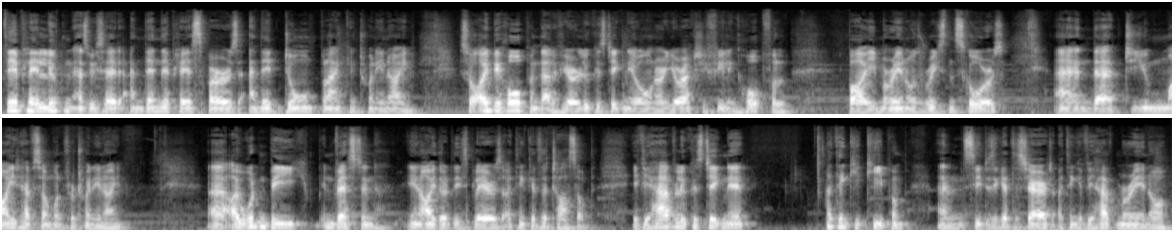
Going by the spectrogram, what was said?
They play Luton, as we said, and then they play Spurs, and they don't blank in 29. So I'd be hoping that if you're a Lucas Digne owner, you're actually feeling hopeful by Moreno's recent scores, and that you might have someone for 29. Uh, I wouldn't be investing in either of these players. I think it's a toss up. If you have Lucas Digne, I think you keep him and see does he get the start. I think if you have Moreno,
